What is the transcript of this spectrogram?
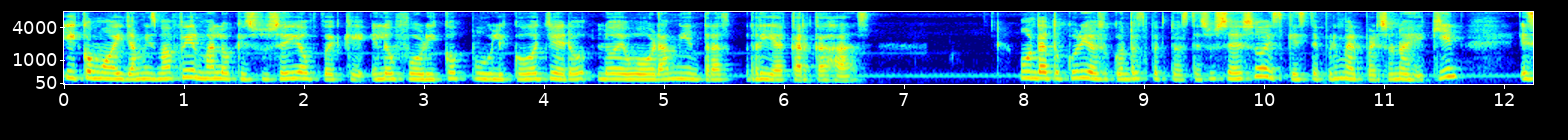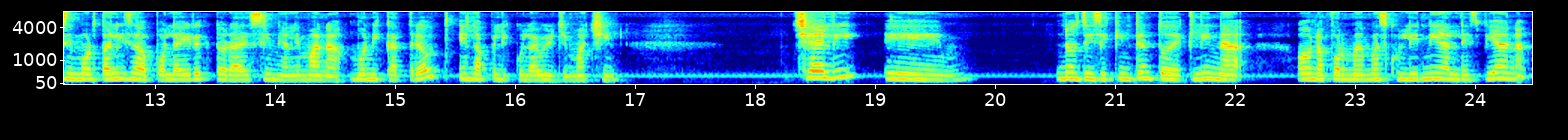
Y como ella misma afirma, lo que sucedió fue que el eufórico público boyero lo devora mientras ría carcajadas. Un dato curioso con respecto a este suceso es que este primer personaje, Kim, es inmortalizado por la directora de cine alemana Monika Treut en la película Virgin Machine. Shelley eh, nos dice que intentó declinar a una forma de masculinidad lesbiana,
